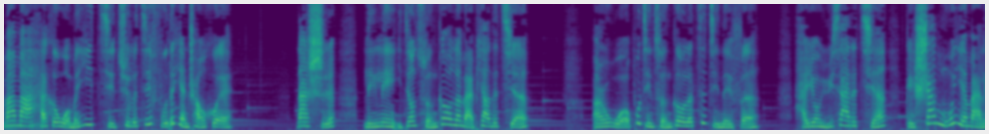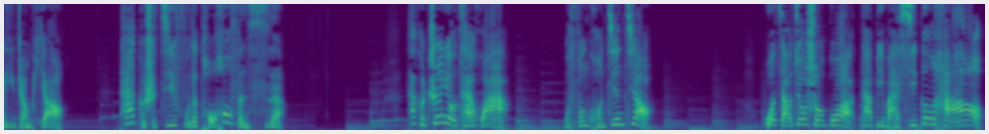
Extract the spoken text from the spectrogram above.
妈妈还和我们一起去了基福的演唱会。那时，玲玲已经存够了买票的钱，而我不仅存够了自己那份，还用余下的钱给山姆也买了一张票。他可是基福的头号粉丝，他可真有才华。我疯狂尖叫！我早就说过，他比马西更好。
